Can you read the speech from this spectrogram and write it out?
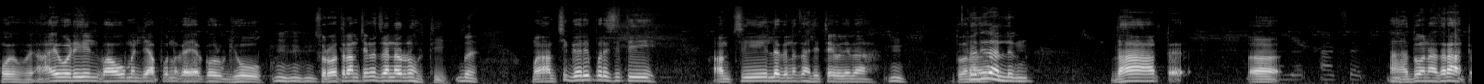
होय होय. आई वडील भाऊ म्हणले आपण गाया करू घेऊ. हं, हं, हं. सुरुवातीला आमच्याकडे जनावर नव्हती. बर. मग आमची गरीब परिस्थिती आमची लग्न झाली त्यावेळेला. दोन कधी हजार- झालं लग्न? दहा आठ अं, हा, दोन हजार आठ.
